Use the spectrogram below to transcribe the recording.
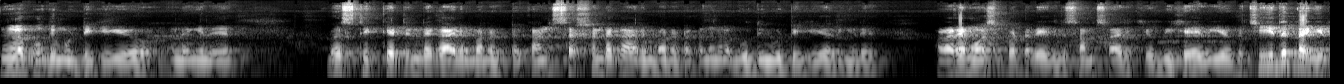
നിങ്ങളെ ബുദ്ധിമുട്ടിക്കുകയോ അല്ലെങ്കിൽ ബസ് ടിക്കറ്റിന്റെ കാര്യം പറഞ്ഞിട്ട് കൺസെഷന്റെ കാര്യം പറഞ്ഞിട്ടൊക്കെ നിങ്ങളെ ബുദ്ധിമുട്ടിക്കുകയോ അല്ലെങ്കിൽ വളരെ മോശപ്പെട്ട രീതിയിൽ സംസാരിക്കുകയോ ബിഹേവ് ചെയ്യുകയോ ഒക്കെ ചെയ്തിട്ടുണ്ടെങ്കിൽ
